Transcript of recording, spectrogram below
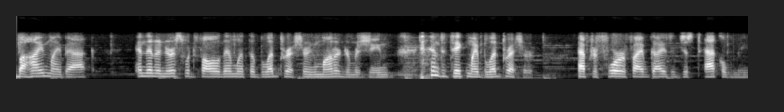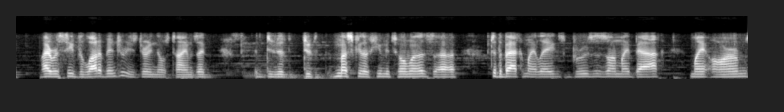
behind my back. And then a nurse would follow them with a blood pressuring monitor machine and to take my blood pressure after four or five guys had just tackled me. I received a lot of injuries during those times. I, due to, due to muscular hematomas uh, to the back of my legs, bruises on my back, my arms.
